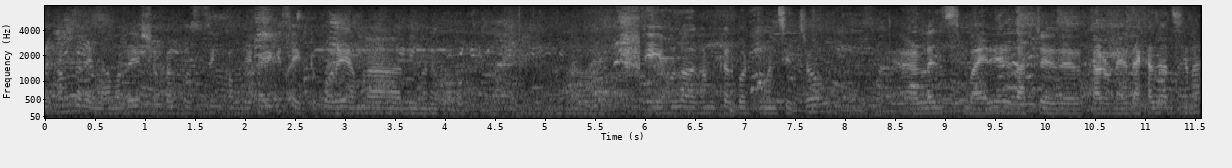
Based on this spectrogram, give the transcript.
আলহামদুলিল্লাহ আমাদের সকাল প্রসেসিং কমপ্লিট হয়ে গেছে একটু পরে আমরা বিমানে পাবো এই হলো এখনকার বর্তমান চিত্র। এয়ারলাইন্স বাইরে রাত্রের কারণে দেখা যাচ্ছে না।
